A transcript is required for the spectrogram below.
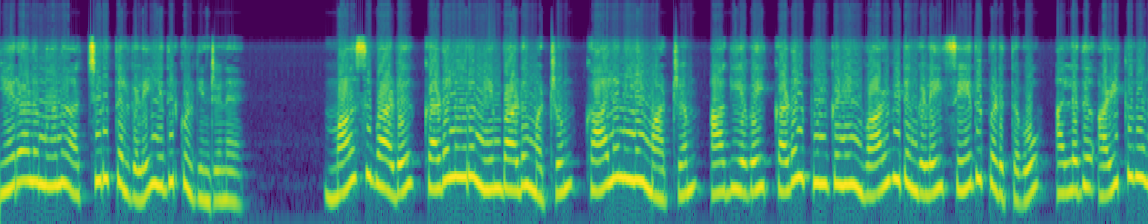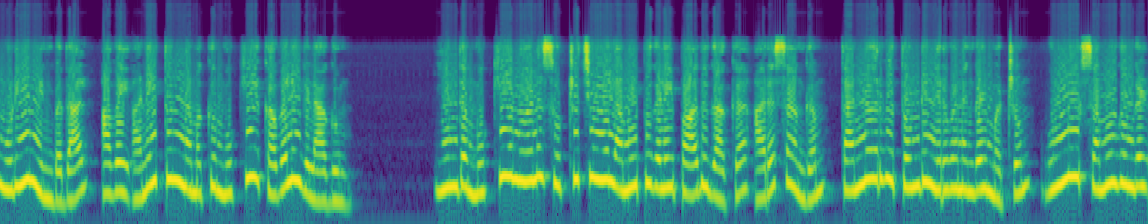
ஏராளமான அச்சுறுத்தல்களை எதிர்கொள்கின்றன. மாசுபாடு கடலோர மேம்பாடு மற்றும் காலநிலை மாற்றம் ஆகியவை கடல் புல்களின் வாழ்விடங்களை சேதப்படுத்தவோ அல்லது அழிக்கவோ முடியும் என்பதால் அவை அனைத்தும் நமக்கு முக்கிய கவலைகளாகும். இந்த முக்கியமான சுற்றுச்சூழல் அமைப்புகளை பாதுகாக்க அரசாங்கம் தன்னார்வ தொண்டு நிறுவனங்கள் மற்றும் உள்ளூர் சமூகங்கள்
